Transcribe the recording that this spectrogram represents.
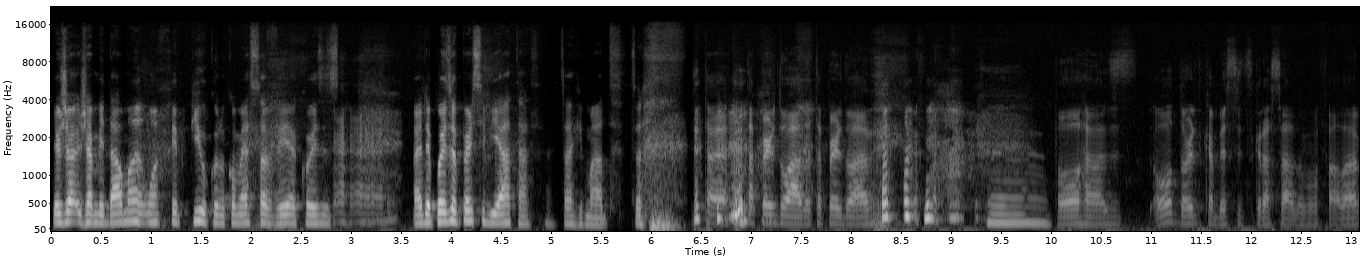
Eu já, já me dá uma, um arrepio quando eu começo a ver a coisa. Aí depois eu percebi, ah, tá, tá rimado. Tá. tá, tá perdoado, tá perdoado. É, Porra, ô dor de cabeça desgraçada, vou falar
